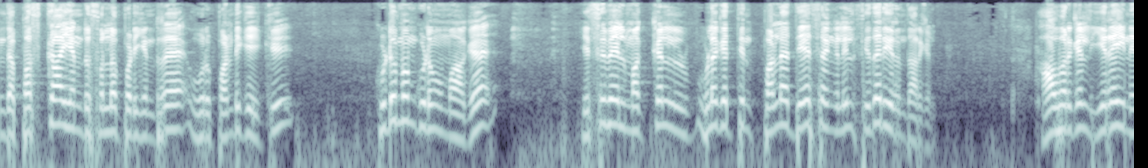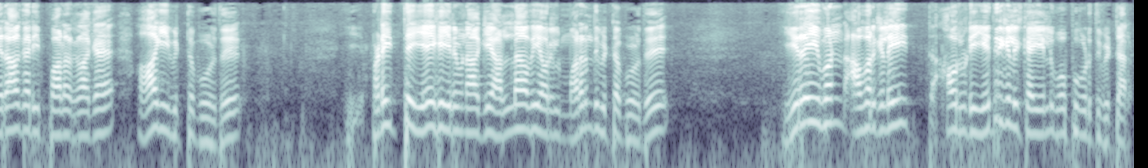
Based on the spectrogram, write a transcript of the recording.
இந்த பஸ்கா என்று சொல்லப்படுகின்ற ஒரு பண்டிகைக்கு குடும்பம் குடும்பமாக இஸ்ரேல் மக்கள் உலகத்தின் பல தேசங்களில் சிதறி இருந்தார்கள் அவர்கள் இறை நிராகரிப்பாளர்களாக ஆகிவிட்ட படைத்த ஏக இறைவனாகிய அல்லாவை அவர்கள் மறந்து பொழுது இறைவன் அவர்களை அவருடைய எதிரிகள் கையில் ஒப்பு கொடுத்து விட்டார்.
